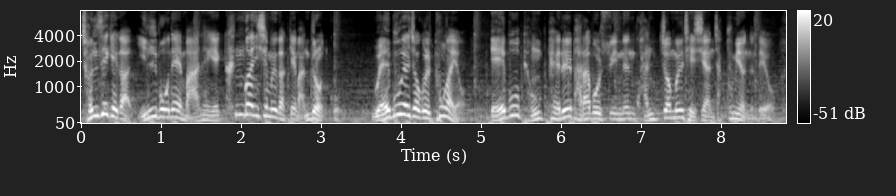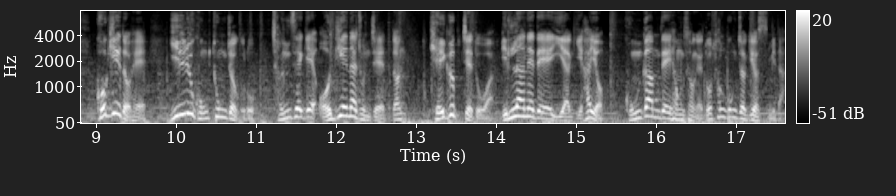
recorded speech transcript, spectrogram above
전 세계가 일본의 만행에 큰 관심을 갖게 만들었고 외부의 적을 통하여 내부 병폐를 바라볼 수 있는 관점을 제시한 작품이었는데요. 거기에 더해 인류 공통적으로 전 세계 어디에나 존재했던 계급 제도와 밀란에 대해 이야기하여 공감대 형성에도 성공적이었습니다.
